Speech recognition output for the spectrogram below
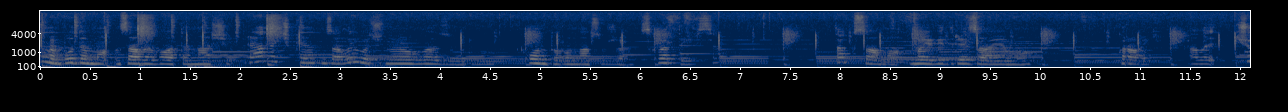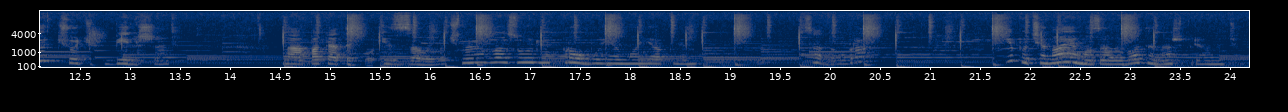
Тепер ми будемо заливати наші прянички заливочною глазур'ю. Контур у нас вже схватився. Так само ми відрізаємо край, але чуть-чуть більше на пакетику із заливочною глазур'ю. Пробуємо, як він. Все добре. І починаємо заливати наш пряничок.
